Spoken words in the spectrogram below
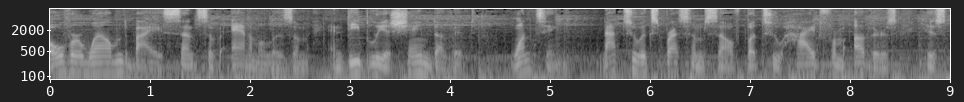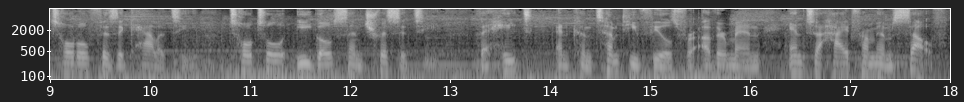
Overwhelmed by a sense of animalism and deeply ashamed of it, wanting not to express himself but to hide from others his total physicality, total egocentricity, the hate and contempt he feels for other men, and to hide from himself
